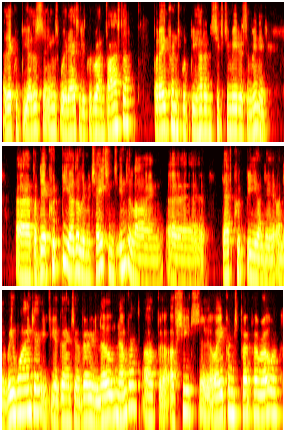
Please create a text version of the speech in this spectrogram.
There could be other things where it actually could run faster, but aprons would be 160 meters a minute. Uh, but there could be other limitations in the line. Uh, that could be on the on the rewinder. If you're going to a very low number of uh, of sheets uh, or aprons per, per roll,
